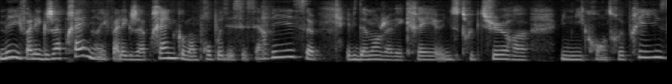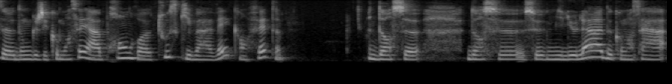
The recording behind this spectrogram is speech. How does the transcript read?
mais il fallait que j'apprenne, il fallait que j'apprenne comment proposer ces services. Évidemment j'avais créé une structure, euh, une micro-entreprise, donc j'ai commencé à apprendre tout ce qui va avec en fait dans ce, dans ce, milieu-là, de commencer à,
